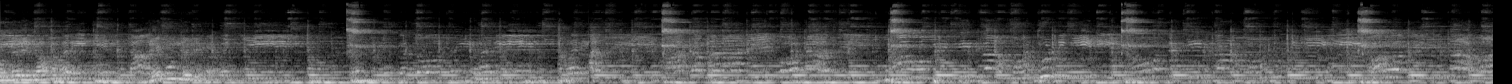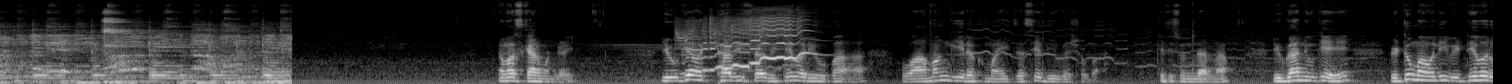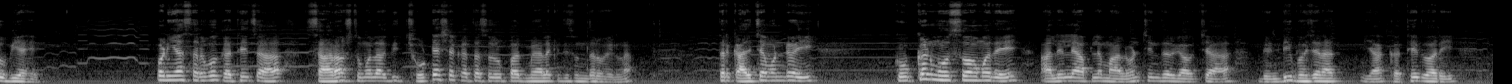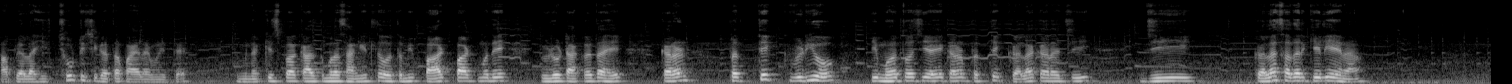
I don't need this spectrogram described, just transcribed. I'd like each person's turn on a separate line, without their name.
हे
नमस्कार मंडळी. युगे अठ्ठावीस विटेवरी उभा वामंगी रखमाई जसे दिव्य शोभा. किती सुंदर ना? युगानयुगे विठू माऊली विठेवर उभी आहे. पण या सर्व कथेचा सारांश तुम्हाला अगदी छोट्याशा कथा स्वरूपात मिळाला किती सुंदर होईल ना? तर कालच्या मंडळी कोकण महोत्सवामध्ये आलेल्या आपल्या मालवण चिंदरगावच्या दिंडी भजनात या कथेद्वारे आपल्याला ही छोटीशी कथा पाहायला मिळते. तुम्ही नक्कीच पहा काल तुम्हाला सांगितलं होतं मी पार्ट पार्टमध्ये व्हिडिओ टाकत आहे. कारण प्रत्येक व्हिडिओ ही महत्त्वाची आहे कारण प्रत्येक कलाकाराची जी कला सादर केली आहे ना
